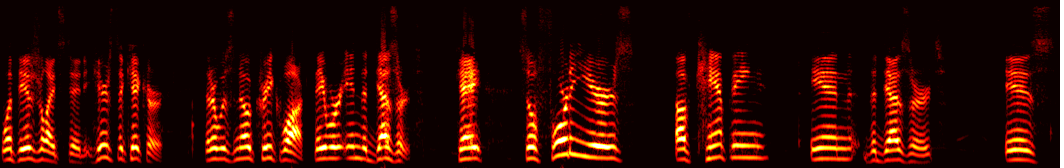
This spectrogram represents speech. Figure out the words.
what the Israelites did. Here's the kicker there was no creek walk, they were in the desert. Okay? So 40 years of camping in the desert is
